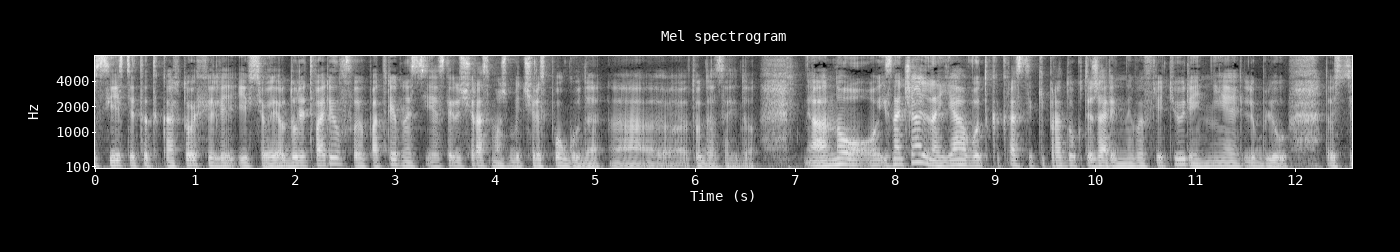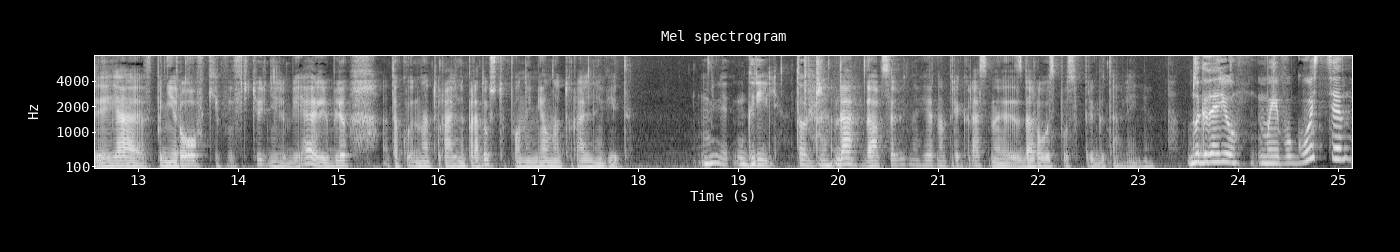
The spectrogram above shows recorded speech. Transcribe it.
съесть этот картофель, и все. Я удовлетворил свою потребность, я в следующий раз, может быть, через полгода а, туда зайду. А, но изначально я вот как раз-таки продукты, жареные во фритюре, не люблю. То есть я в панировке, во фритюре не люблю. Я люблю такой натуральный продукт, чтобы он имел натуральный вид. Гриль тот же. Да, да, абсолютно верно. Прекрасный, здоровый способ приготовления. Благодарю моего гостя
